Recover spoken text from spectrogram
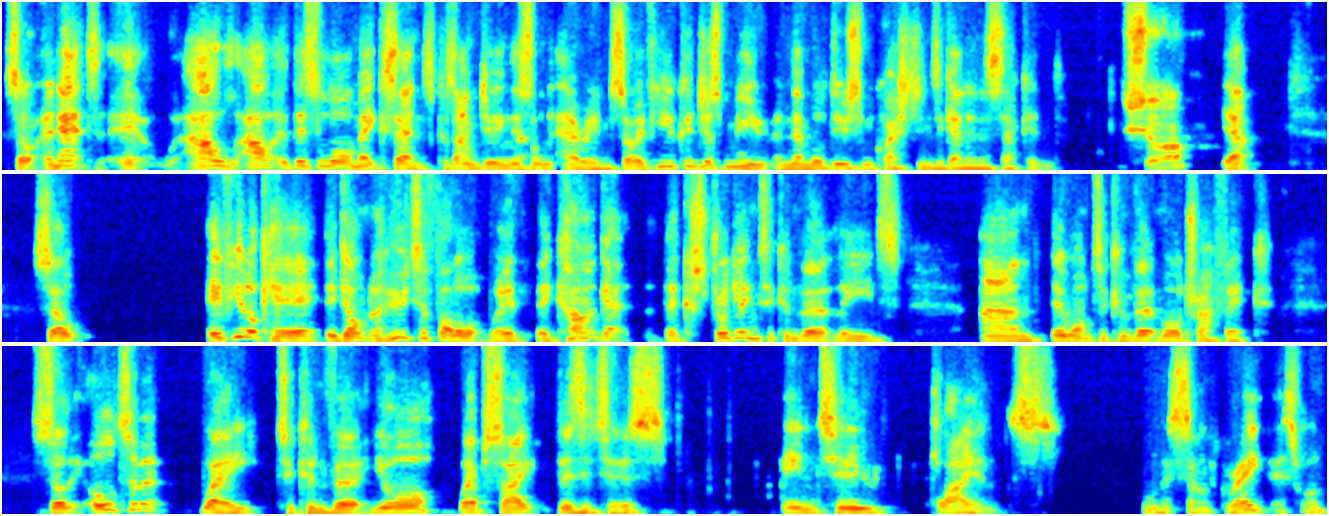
So Annette, it, I'll, I'll, this will all make sense because I'm doing this on Erin. So if you can just mute and then we'll do some questions again in a second. Sure. Yeah. So if you look here, they don't know who to follow up with. They can't get, they're struggling to convert leads and they want to convert more traffic. So the ultimate way to convert your website visitors into clients. Oh, this sounds great, this one.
